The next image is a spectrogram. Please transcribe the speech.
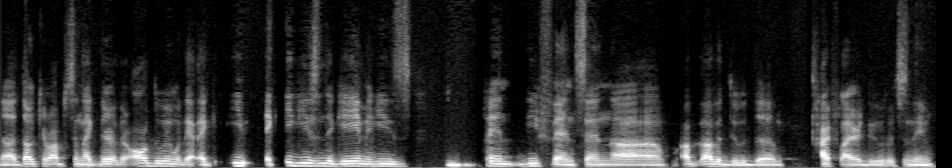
uh, Duncan Robinson. Like they're they're all doing what they like. I- like Iggy's in the game and he's playing defense. And uh, the other dude, the high flyer dude, what's his name?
